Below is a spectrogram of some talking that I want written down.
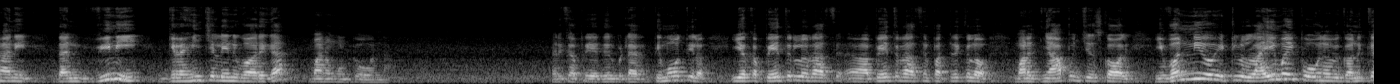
కానీ దాన్ని విని గ్రహించలేని వారిగా మనం ఉంటూ ఉన్నాం. కనుక ప్రియ దేవుని బిడ్డలారా తిమోతిలో ఈ యొక్క పేతులు రాసిన పేతులు రాసిన పత్రికలో మనం జ్ఞాపం చేసుకోవాలి. ఇవన్నీ ఇట్లు లయమైపోయినవి కనుక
